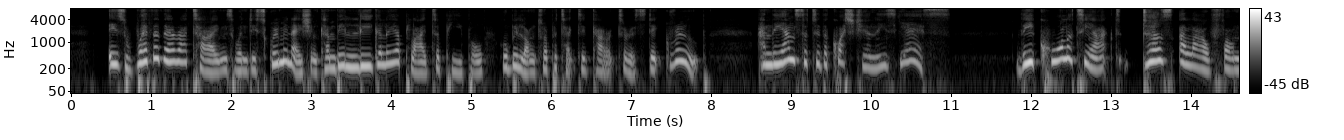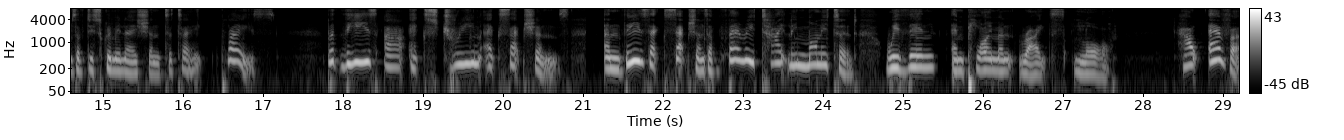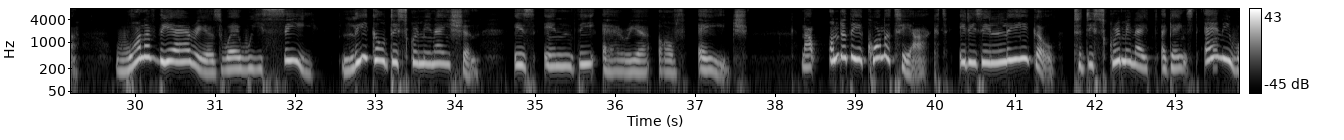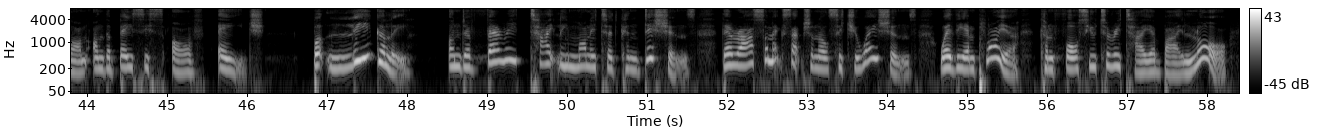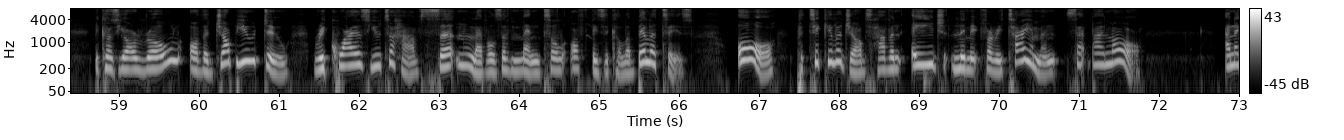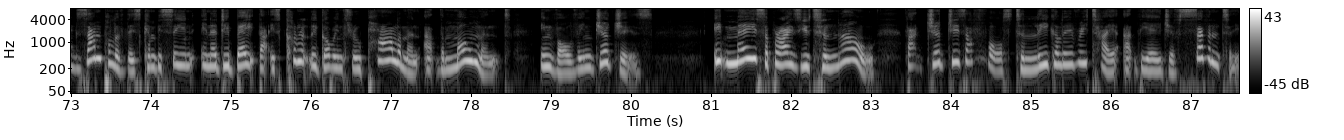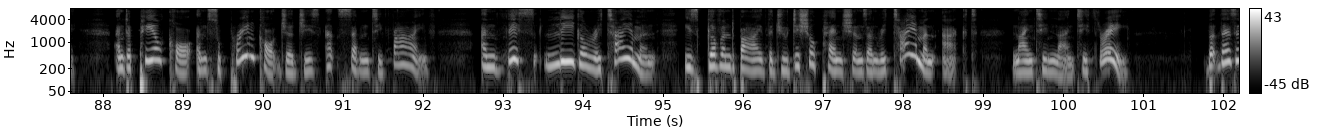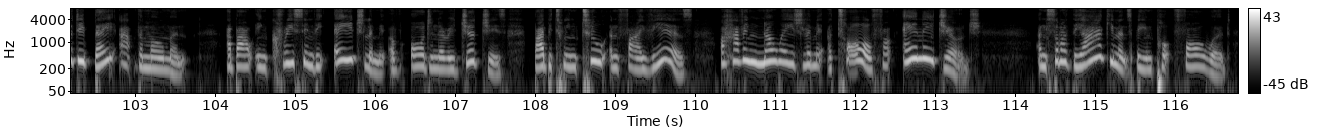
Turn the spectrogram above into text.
is whether there are times when discrimination can be legally applied to people who belong to a protected characteristic group. And the answer to the question is yes. The Equality Act does allow forms of discrimination to take place. But these are extreme exceptions, and these exceptions are very tightly monitored within employment rights law. However, one of the areas where we see legal discrimination is in the area of age. Now, under the Equality Act, it is illegal to discriminate against anyone on the basis of age. But legally, under very tightly monitored conditions, there are some exceptional situations where the employer can force you to retire by law because your role or the job you do requires you to have certain levels of mental or physical abilities, or particular jobs have an age limit for retirement set by law. An example of this can be seen in a debate that is currently going through Parliament at the moment involving judges. It may surprise you to know that judges are forced to legally retire at the age of 70 and appeal court and Supreme Court judges at 75 and this legal retirement is governed by the Judicial Pensions and Retirement Act 1993. But there's a debate at the moment about increasing the age limit of ordinary judges by between two and five years, or having no age limit at all for any judge. And some of the arguments being put forward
